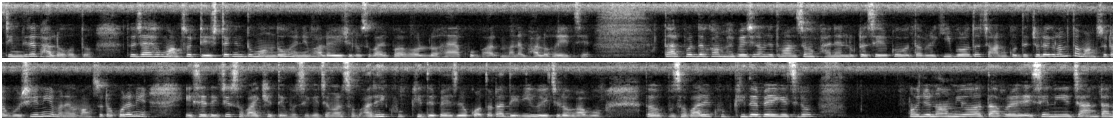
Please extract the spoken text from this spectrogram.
স্টিম দিলে ভালো হতো। তো যাই হোক, মাংসর টেস্টটা কিন্তু মন্দ হয়নি, ভালো হয়েছিল, সবাই বলল হ্যাঁ খুব ভালো মানে ভালো হয়েছে। তারপর দেখো আমি ভেবেছিলাম যে তোমাদের সঙ্গে ফাইনাল লুকটা শেয়ার করব তারপরে কী বলো তো চান করতে চলে গেলাম তো মাংসটা বসিয়ে নিয়ে মানে মাংসটা করে নিয়ে এসে দেখছি সবাই খেতে বসে গেছে মানে সবারই খুব খিদে পেয়েছিল কতটা দেরি হয়েছিল ভাবো তো সবারই খুব খিদে পেয়ে গেছিল। ওই জন্য আমিও তারপরে এসে নিয়ে চান টান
